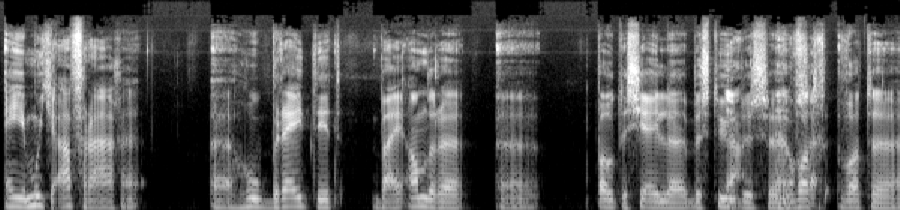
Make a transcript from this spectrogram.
En je moet je afvragen eh, hoe breed dit bij andere eh, potentiële bestuurders Ja, eh, en of wordt. eh,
